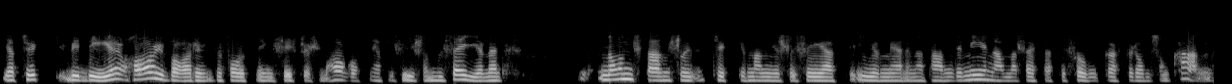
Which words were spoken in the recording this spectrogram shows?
jag tycker, det har ju varit befolkningssiffror som har gått ner precis som du säger men någonstans så tycker man ju sig se att i och med den här pandemin har man sett att det funkar för de som kan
